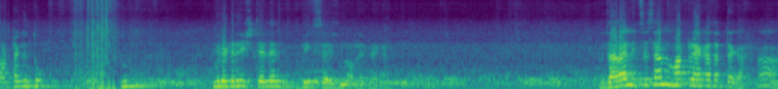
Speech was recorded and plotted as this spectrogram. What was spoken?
নটটা কিন্তু মিলিটারি স্টাইলের বিগ সাইজ নল এই দেখেন। যারা নিতে চান, মাত্র এক হাজার টাকা হ্যাঁ?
